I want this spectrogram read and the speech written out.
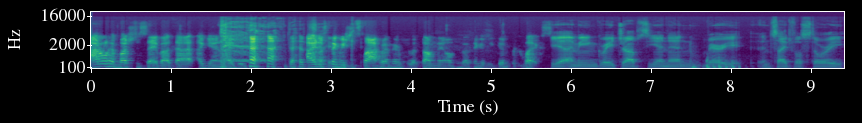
I don't have much to say about that. Again, I just I just like- think we should slap it in there for the thumbnail because I think it'd be good for clicks. Yeah, I mean, great job, CNN. Very insightful story.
